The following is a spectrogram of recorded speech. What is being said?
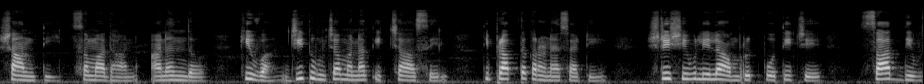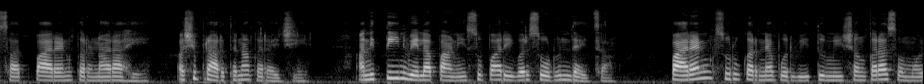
शांती समाधान आनंद किंवा जी तुमच्या मनात इच्छा असेल ती प्राप्त करण्यासाठी श्री शिवलीला अमृतपोतीचे सात दिवसात पारायण करणार आहे अशी प्रार्थना करायची. आणि तीन वेळा पाणी सुपारीवर सोडून द्यायचा. पारायण सुरू करण्यापूर्वी तुम्ही शंकरासमोर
